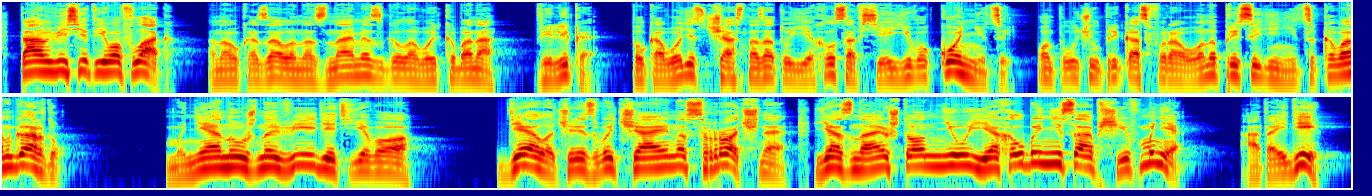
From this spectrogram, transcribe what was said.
— Там висит его флаг! Она указала на знамя с головой кабана. — Великая, полководец час назад уехал со всей его конницей. Он получил приказ фараона присоединиться к авангарду. — Мне нужно видеть его! Дело чрезвычайно срочное. Я знаю, что он не уехал бы, не сообщив мне. Отойди,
